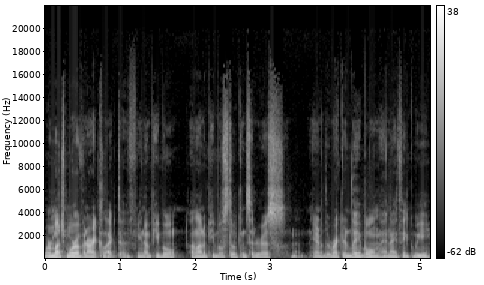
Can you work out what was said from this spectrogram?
we're much more of an art collective. You know, people, a lot of people still consider us, you know, the record label, and I think we,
